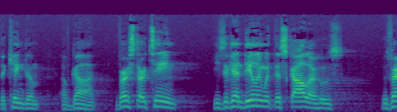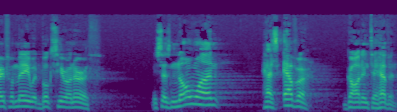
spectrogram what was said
the kingdom of God. Verse 13, he's again dealing with this scholar who's, who's very familiar with books here on earth. He says, No one has ever gone into heaven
